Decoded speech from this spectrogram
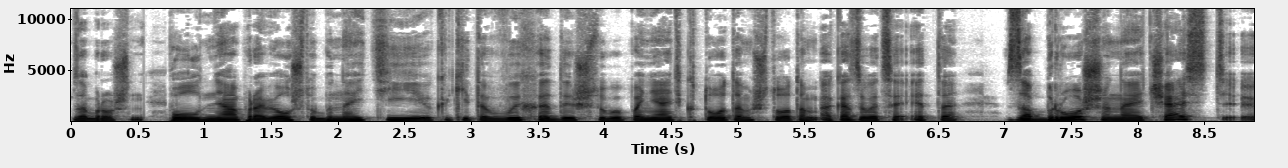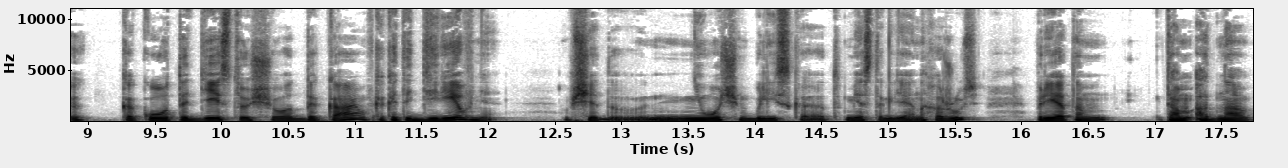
заброшенный. Полдня провел, чтобы найти какие-то выходы, чтобы понять, кто там, что там. Оказывается, это заброшенная часть э, какого-то действующего ДК, какая-то деревня, вообще не очень близко от места, где я нахожусь. При этом там одна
